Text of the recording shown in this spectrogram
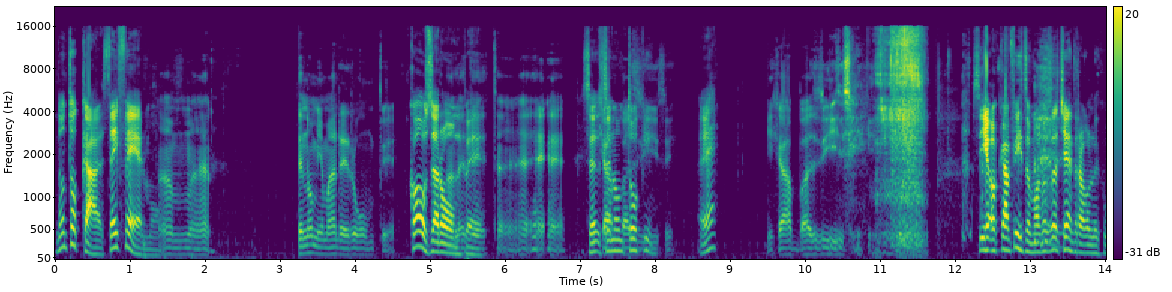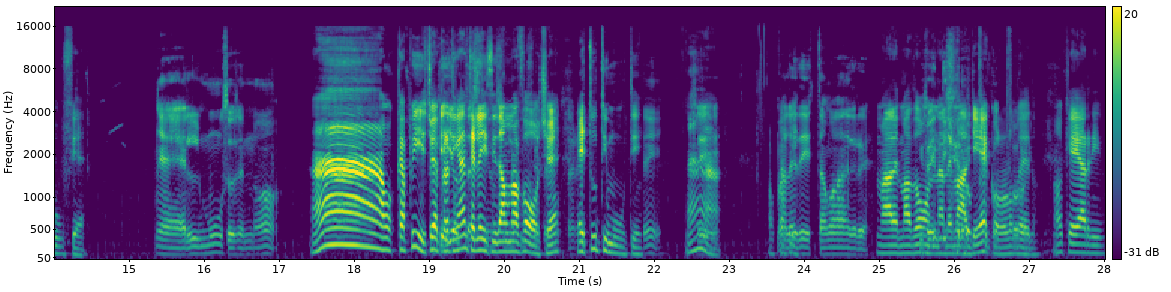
Non toccare, stai fermo. Ah, man. Se no mia madre rompe. Cosa rompe? Eh, eh, eh. Se, se non tocchi... Eh? I cabasisi. Sì, ho capito, ma cosa c'entra con le cuffie? eh, il muso se no. Ah, ho capito. Cioè, Perché praticamente lei ti dà una voce e tu ti muti. Sì. Ah, sì. Maledetta madre. Ma le madonna, le madri, eccolo, lo vedo. Ok, arrivo.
